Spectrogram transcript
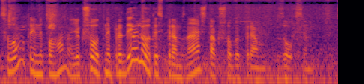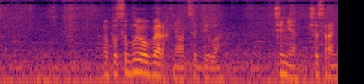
В цілому то і непогано. Якщо от не придивлюватись, прям, знаєш, так, щоб прям зовсім. От особливо верхня оця біла. Чи ні? Чи срань?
